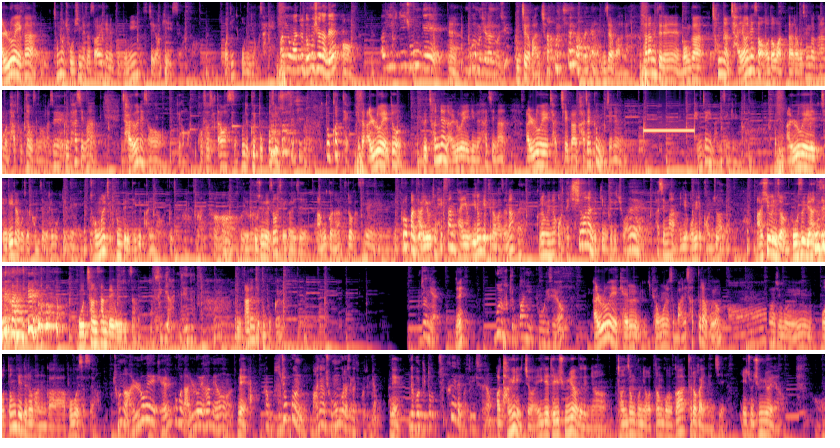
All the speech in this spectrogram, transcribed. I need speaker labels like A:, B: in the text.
A: 알로에가 정말 조심해서 써야 되는 부분이 진짜 여기에 있어요. 어디? 오늘 영상에.
B: 아니 이거 완전 너무 시원한데?
A: 어,
B: 아니 이, 이 좋은 게
A: 예.
B: 뭐가 문제라는 거지?
A: 문제가 많죠. 어, 문제가 많아. 사람들은 뭔가 천년 자연에서 얻어왔다라고 생각을 하는 건 다 좋다고 생각을 하잖아요.
B: 네.
A: 근데 하지만 자연에서 내가 막 버섯을 따왔어. 근데 그 독버섯이 똑같아. 그래서 알로에도 그 천년 알로에이기는 하지만 알로에 자체가 가장 큰 문제는 굉장히 많이 생깁니다. 알로에 젤이라고 제가 검색을 해볼게요.
B: 네.
A: 정말 제품들이 되게 많이 나와요. 그죠?
B: 많다.
A: 어, 그리고 그 중에서 제가 이제 아무거나 들어갔어요.
B: 네.
A: 프로판 다이올, 좀 핵산 다이올 이런 게 들어가잖아?
B: 네.
A: 그러면 은 어, 되게 시원한 느낌이 되게 좋아.
B: 네.
A: 하지만 이게 오히려 건조하다. 아쉬운 점, 보습이 안 돼.
B: 모습이 안 돼요.
A: 5,353.
B: 모습이 안 되는구나.
A: 그리고 다른 제품 볼까요?
B: 원장님,
A: 네?
B: 뭘 그렇게 많이 보고 계세요?
A: 알로에 겔을 병원에서 많이 샀더라고요.
B: 아,
A: 그래가지고 어떤 게 들어가는가 보고 있었어요.
B: 저는 알로에 겔 혹은 알로에 하면
A: 네,
B: 그냥 무조건 마냥 좋은 거라 생각했거든요.
A: 네.
B: 근데 뭐 이렇게 또 체크해야 될 것들이 있어요?
A: 아, 당연히 있죠. 이게 되게 중요하거든요. 전성분이 어떤 거가 들어가 있는지. 이게 좀 중요해요. 어.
